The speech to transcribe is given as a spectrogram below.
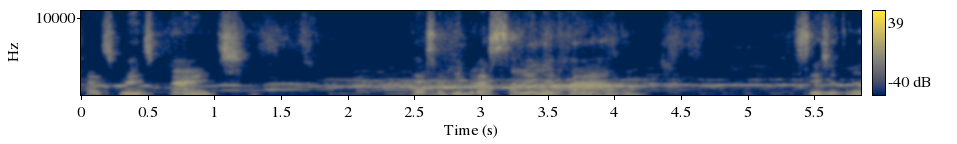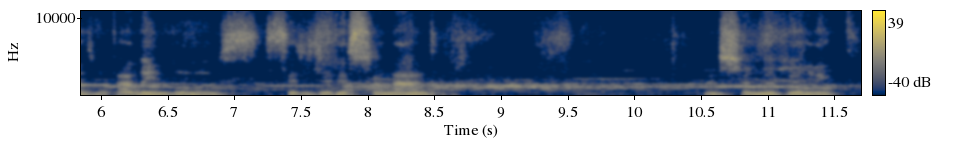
faz mais parte dessa vibração elevada, seja transmutado em luz, seja direcionado na chama violeta.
